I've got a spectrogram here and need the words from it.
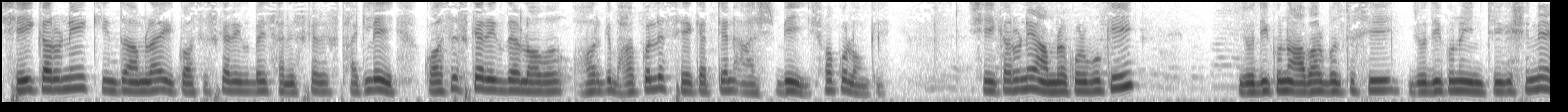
সেই কারণে কিন্তু আমরা এই cos square x by sine square x থাকলেই কস স্কোয়ার এক্স দ্বারা লব হরকে ভাগ করলে সেক আর আসবেই সকল অঙ্কে। সেই কারণে আমরা করব কি, যদি কোনো আবার বলতেছি, যদি কোনো ইন্টিগ্রেশনে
